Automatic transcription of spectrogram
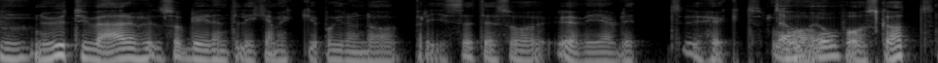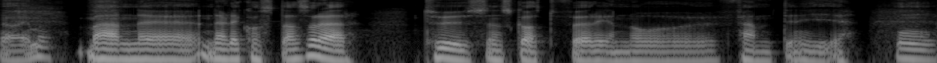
Mm. Nu tyvärr så blir det inte lika mycket på grund av priset. Det är så överjävligt högt på, Ja, på skott. Jajamän. Men eh, när det kostar sådär tusen skott för 1,59 Mm.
